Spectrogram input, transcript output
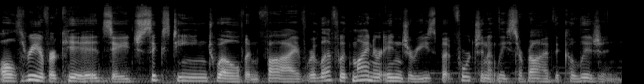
All three of her kids, aged 16, 12, and 5, were left with minor injuries but fortunately survived the collision.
